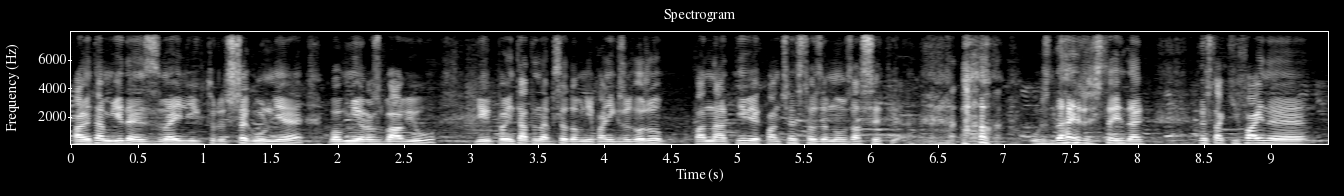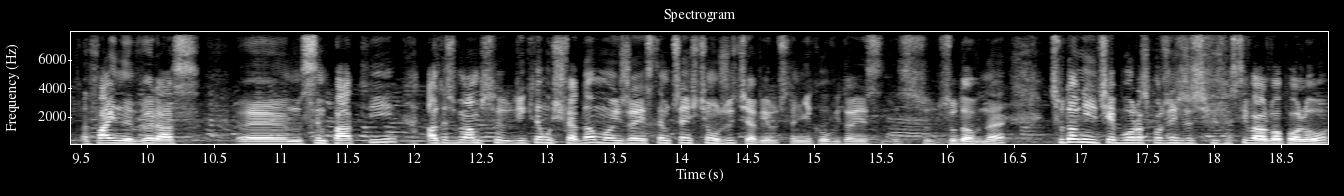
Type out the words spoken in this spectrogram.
Pamiętam jeden z maili, który szczególnie, bo mnie rozbawił. Tata napisał do mnie, Panie Grzegorzu, Pan nawet nie wie, jak Pan często ze mną zasypie. Uznaję, że jest to jednak też taki fajny, fajny wyraz sympatii, ale też mam dzięki temu świadomość, że jestem częścią życia wielu czytelników i to jest cu- cudowne. Cudownie dzisiaj było rozpocząć też festiwal w Opolu.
